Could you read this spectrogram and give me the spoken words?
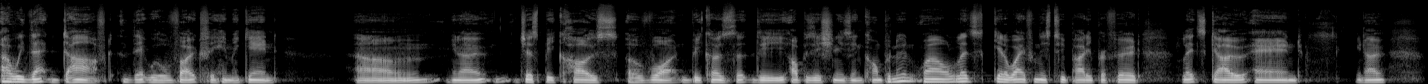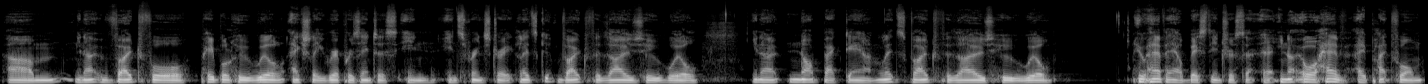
are we that daft that we'll vote for him again? Um, you know, just because of what? Because the, the, opposition is incompetent. Well, let's get away from this two-party preferred. Let's go and, you know, um, you know, vote for people who will actually represent us in in Spring Street. Let's get, vote for those who will, you know, not back down. Let's vote for those who will, who have our best interest, uh, you know, or have a platform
